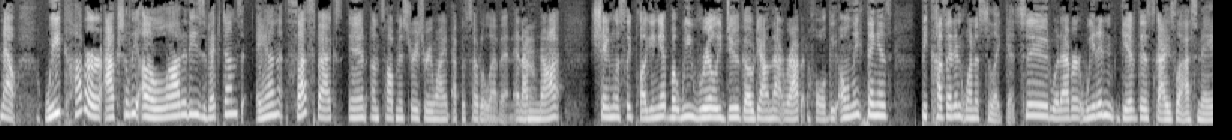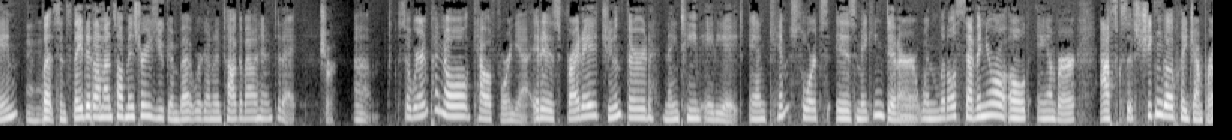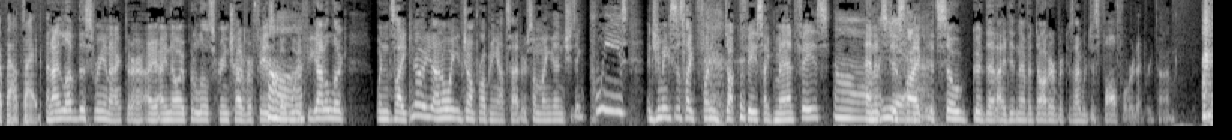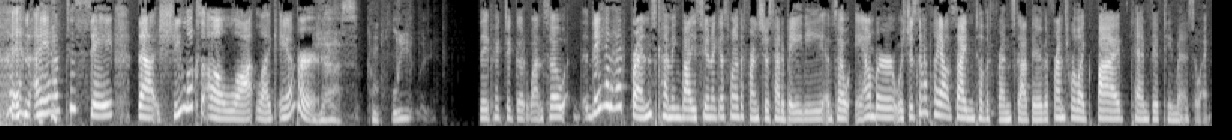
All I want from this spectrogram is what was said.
Now, we cover actually a lot of these victims and suspects in Unsolved Mysteries Rewind episode 11. And I'm not shamelessly plugging it, but we really do go down that rabbit hole. The only thing is, because I didn't want us to like get sued, whatever, we didn't give this guy's last name. But since they did on Unsolved Mysteries, you can bet we're going to talk about him today. Sure. Um, so we're in Pinole, California. It is Friday, June 3rd, 1988, and Kim Swartz is making dinner when little seven year old Amber asks if she can go play jump rope outside. And I love this reenactor. I, I know I put a little screenshot of her face, Aw. but if you got to look when it's like, no, I don't want you jump roping outside or something, and she's like, please, and she makes this like funny duck face, like mad face, and it's just yeah. like it's so good that I didn't have a daughter because I would just fall for it every time. and I have to say that she looks a lot like Amber. Yes, completely. They picked a good one. So they had had friends coming by soon. I guess one of the friends just had a baby. And so Amber was just going to play outside until the friends got there. The friends were like 5, 10, 15 minutes away.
